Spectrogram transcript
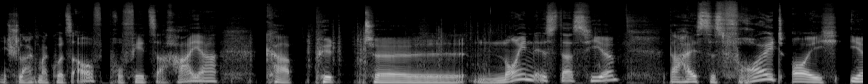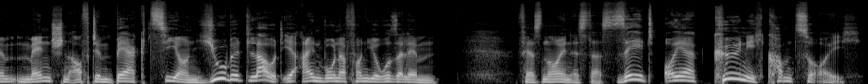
Ich schlage mal kurz auf. Prophet Sacharja, Kapitel 9 ist das hier. Da heißt es: Freut euch, ihr Menschen auf dem Berg Zion, jubelt laut, ihr Einwohner von Jerusalem. Vers 9 ist das. Seht, euer König kommt zu euch.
